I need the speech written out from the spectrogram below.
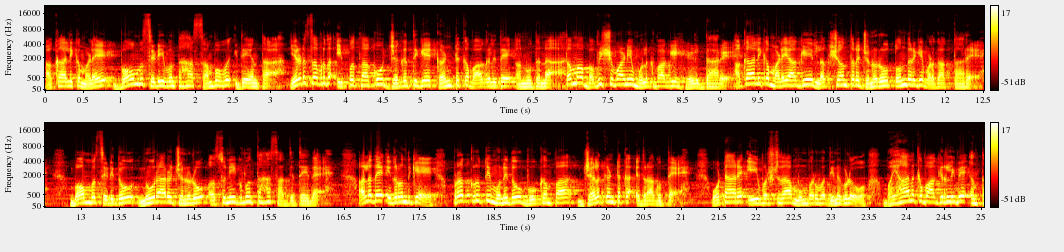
ಅಕಾಲಿಕ ಮಳೆ, ಬಾಂಬ್ ಸಿಡಿಯುವಂತಹ ಸಂಭವ ಇದೆ ಅಂತ ಎರಡು ಸಾವಿರದ ಇಪ್ಪತ್ನಾಲ್ಕು ಜಗತ್ತಿಗೆ ಕಂಟಕವಾಗಲಿದೆ ಅನ್ನೋದನ್ನ ತಮ್ಮ ಭವಿಷ್ಯವಾಣಿಯ ಮೂಲಕವಾಗಿ ಹೇಳಿದ್ದಾರೆ. ಅಕಾಲಿಕ ಮಳೆಯಾಗಿ ಲಕ್ಷಾಂತರ ಜನರು ತೊಂದರೆಗೆ ಒಳಗಾಗ್ತಾರೆ. ಬಾಂಬ್ ಸಿಡಿದು ನೂರಾರು ಜನರು ಅಸುನೀಗುವಂತಹ ಸಾಧ್ಯತೆ ಇದೆ. ಅಲ್ಲದೆ ಇದರೊಂದಿಗೆ ಪ್ರಕೃತಿ ಮುನಿದು ಭೂಕಂಪ, ಜಲಕಂಟಕ ಎದುರಾಗುತ್ತೆ. ಒಟ್ಟಾರೆ ಈ ವರ್ಷದ ಮುಂಬರುವ ದಿನಗಳು ಭಯಾನಕವಾಗಿರಲಿವೆ ಅಂತ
